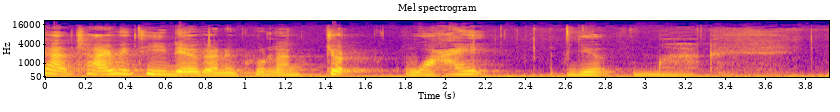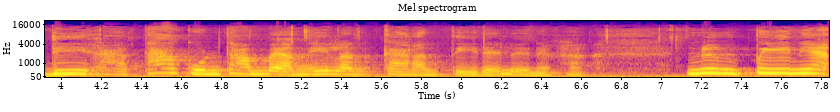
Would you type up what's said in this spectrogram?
ค่ะใช้วิธีเดียวกันคุณรันจดไว้เยอะมาก ดีค่ะ ถ้าคุณทำแบบนี้รันการันตีได้เลยนะคะหนึ่งปีเนี่ย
